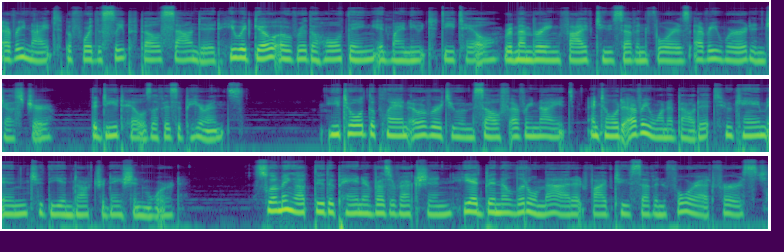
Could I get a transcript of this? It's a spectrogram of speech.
every night before the sleep bells sounded, he would go over the whole thing in minute detail, remembering 5274's every word and gesture, the details of his appearance. He told the plan over to himself every night, and told everyone about it who came in to the indoctrination ward. Swimming up through the pain of resurrection, he had been a little mad at 5274 at first,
